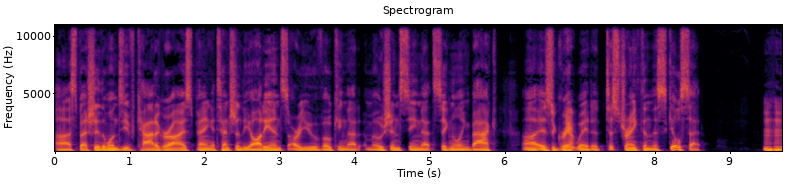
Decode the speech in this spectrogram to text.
uh, especially the ones you've categorized, paying attention to the audience. Are you evoking that emotion, seeing that signaling back? Uh, is a great Yeah. way to, to strengthen this skill set. hmm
